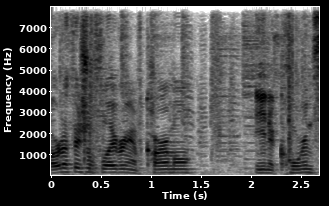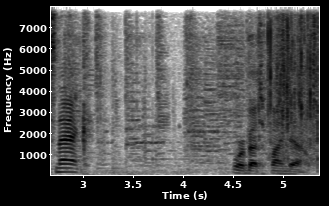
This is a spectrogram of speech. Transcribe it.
artificial flavoring of caramel in a corn snack. We're about to find out.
